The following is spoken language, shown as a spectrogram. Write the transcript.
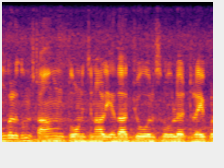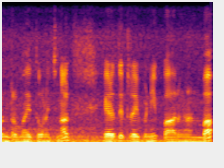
உங்களுக்கும் ஸ்ட்ராங்னு தோணுச்சுனால் ஏதாச்சும் ஒரு ஷோவில் ட்ரை பண்ணுற மாதிரி தோணுச்சுனால் எடுத்து ட்ரை பண்ணி பாருங்கள் நண்பா.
